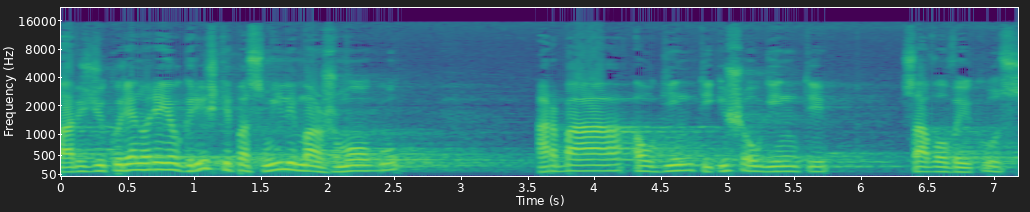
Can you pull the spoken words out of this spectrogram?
Pavyzdžiui, kurie norėjo grįžti pas mylimą žmogų arba auginti, išauginti savo vaikus.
